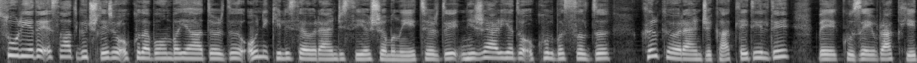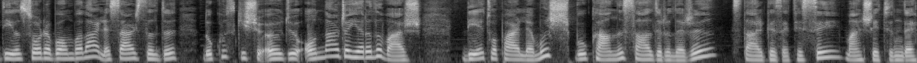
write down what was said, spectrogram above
Suriye'de Esad güçleri okula bomba yağdırdı. 12 lise öğrencisi yaşamını yitirdi. Nijerya'da okul basıldı. 40 öğrenci katledildi ve Kuzey Irak 7 yıl sonra bombalarla sarsıldı. 9 kişi öldü, onlarca yaralı var diye toparlamış bu kanlı saldırıları Star gazetesi manşetinde.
